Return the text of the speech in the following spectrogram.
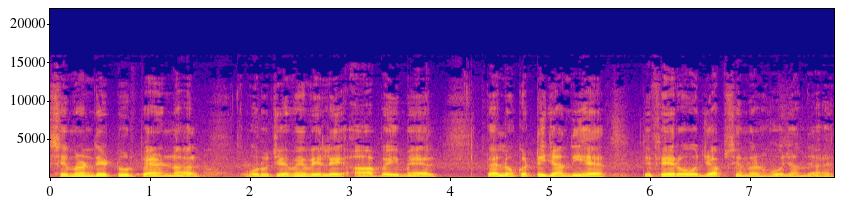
ਸਿਮਰਨ ਦੇ ਟੁਰ ਪੈਣ ਨਾਲ ਉਹ ਰੁਝੇਵੇਂ ਵੇਲੇ ਆਪ ਹੀ ਮੈਲ ਪਹਿਲੋਂ ਕੱਟੀ ਜਾਂਦੀ ਹੈ ਤੇ ਫਿਰ ਉਹ ਜਪ ਸਿਮਰਨ ਹੋ ਜਾਂਦਾ ਹੈ।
